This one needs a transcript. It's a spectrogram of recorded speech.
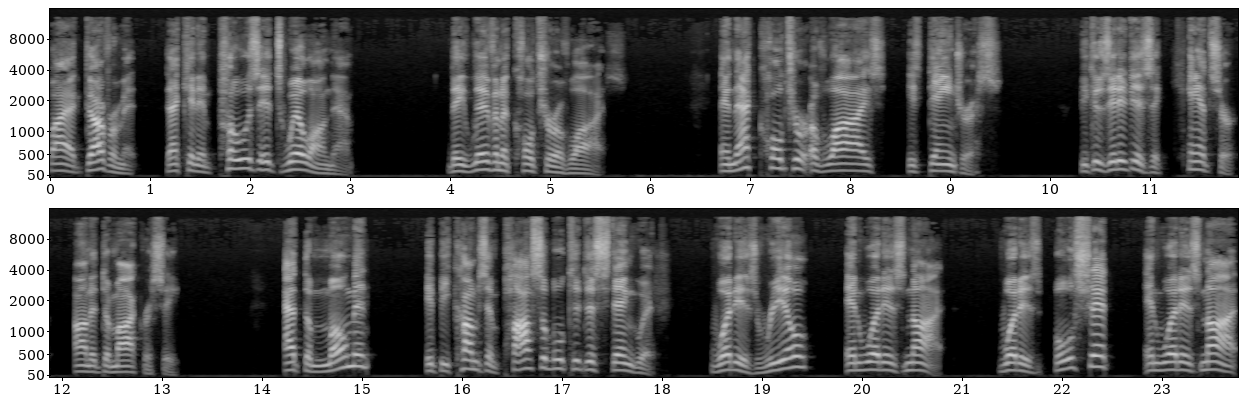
by a government that can impose its will on them. They live in a culture of lies. And that culture of lies is dangerous because it is a cancer on a democracy. At the moment, it becomes impossible to distinguish what is real and what is not, what is bullshit and what is not.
